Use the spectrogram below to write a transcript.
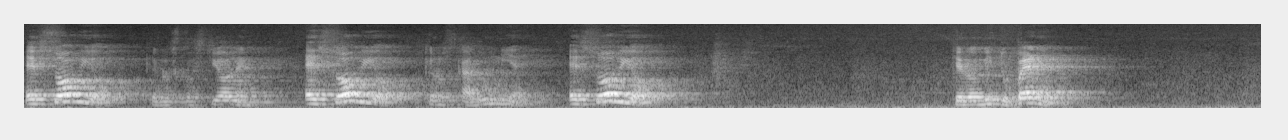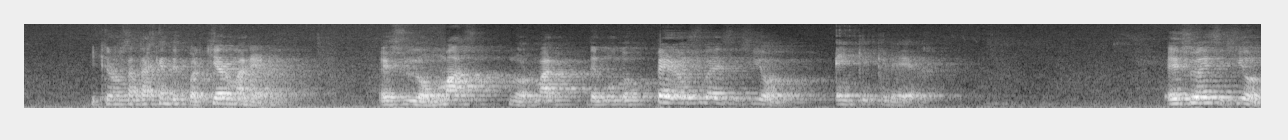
es obvio que nos cuestionen, es obvio que nos calumnien, es obvio que nos vituperen y que nos ataquen de cualquier manera. Es lo más normal del mundo, pero es su decisión en qué creer. Es su decisión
